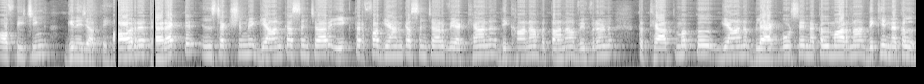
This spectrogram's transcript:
ऑफ़ टीचिंग गिने जाते हैं। और डायरेक्ट इंस्ट्रक्शन में ज्ञान का संचार, एक तरफा ज्ञान का संचार, व्याख्यान, दिखाना, बताना, विवरण, तथ्यात्मक ज्ञान ब्लैक बोर्ड से नकल मारना। देखिए, नकल,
